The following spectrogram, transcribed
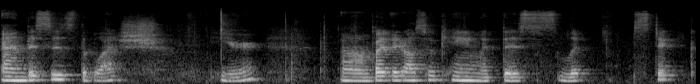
And this is the blush here. Um, but it also came with this lipstick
